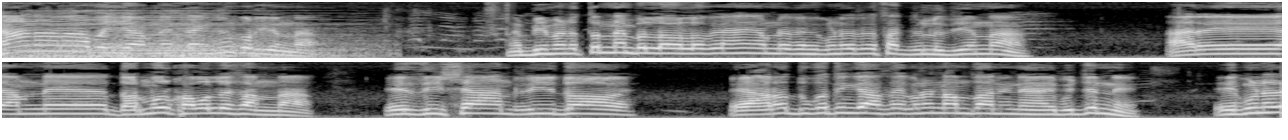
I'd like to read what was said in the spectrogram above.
না না না, ভাইয়া, আপনি টেনশন করিয়েন না। বিমানের তো নামবে লগে আপনি রেগুলার চাকরি লই দিয়েন না। আরে, আপনি ধর্মর খবর লইছান না। এ জিশান, হৃদয়, এ আরও দুটো তিনকে আছে এগুলোর নাম জানি না বুঝছেন নি? এগুলোর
